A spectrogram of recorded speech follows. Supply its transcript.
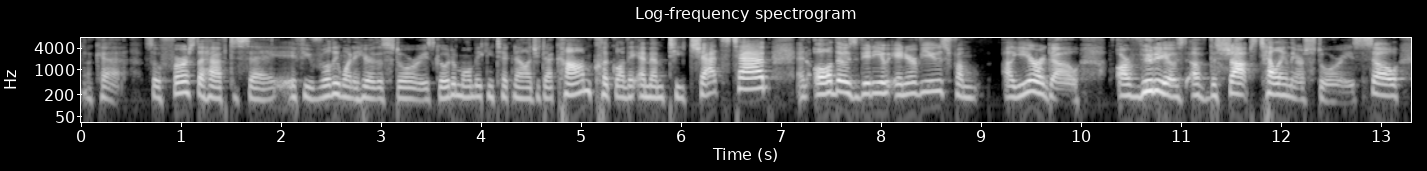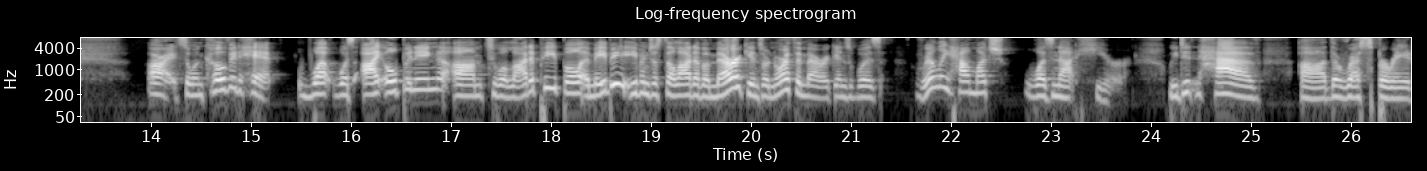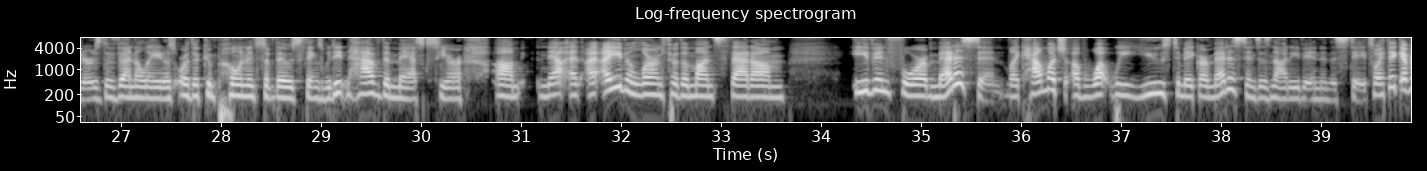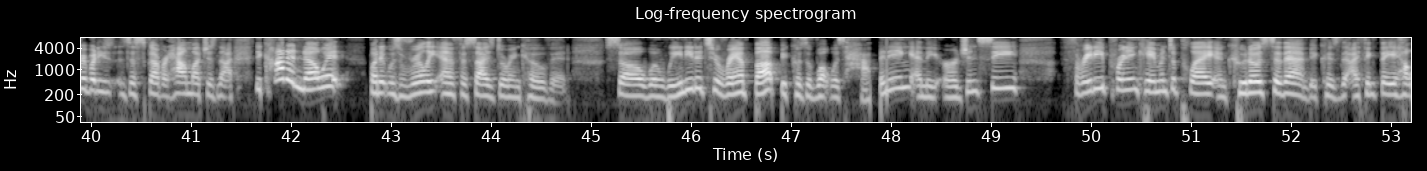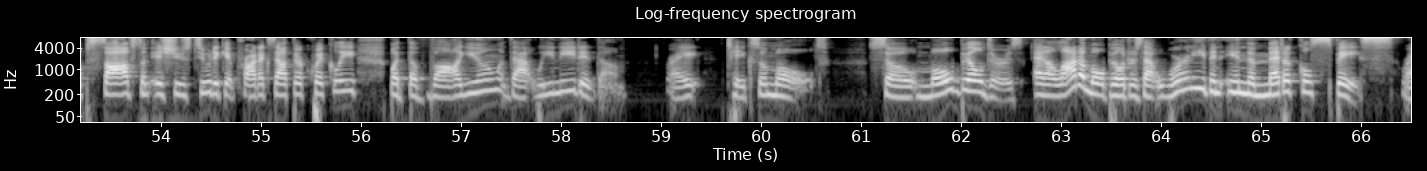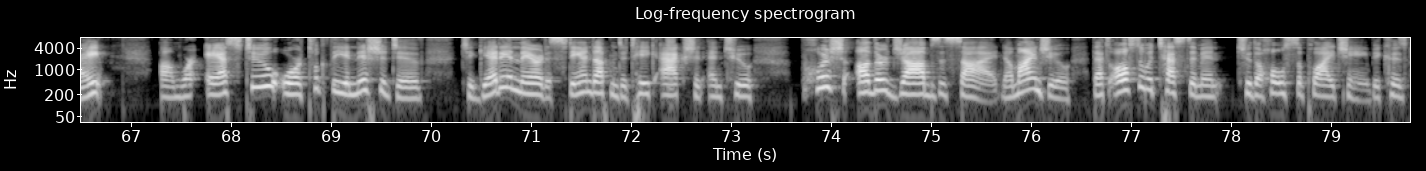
Okay. So first I have to say, if you really want to hear the stories, go to moldmakingtechnology.com, click on the MMT chats tab, and all those video interviews from a year ago are videos of the shops telling their stories. So, all right. So when COVID hit, what was eye opening um, to a lot of people, and maybe even just a lot of Americans or North Americans, was really how much was not here. We didn't have uh, the respirators, the ventilators, or the components of those things. We didn't have the masks here. Um, now, and I, I, even learned through the months that um, even for medicine, like how much of what we use to make our medicines is not even in the state. So I think everybody's discovered how much is not. They kind of know it, but it was really emphasized during COVID. So when we needed to ramp up because of what was happening and the urgency, 3D printing came into play, and kudos to them because I think they helped solve some issues too to get products out there quickly. But the volume that we needed them, right, takes a mold. So, mold builders and a lot of mold builders that weren't even in the medical space, right, um, were asked to or took the initiative to get in there, to stand up and to take action and to push other jobs aside. Now, mind you, that's also a testament to the whole supply chain because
